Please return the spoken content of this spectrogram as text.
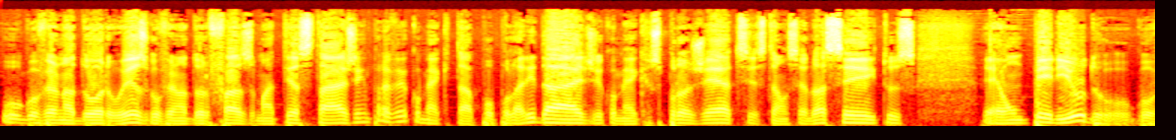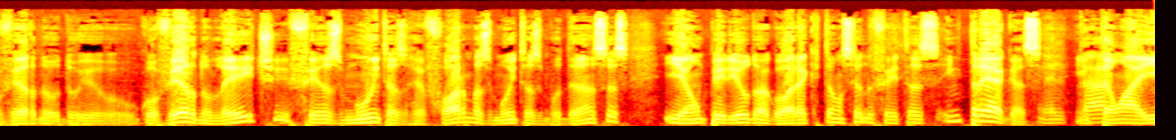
o governador, o ex-governador, faz uma testagem para ver como é que está a popularidade, como é que os projetos estão sendo aceitos. É um período, o governo, do, o governo Leite fez muitas reformas, muitas mudanças, e é um período agora que estão sendo feitas entregas. tá então aí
